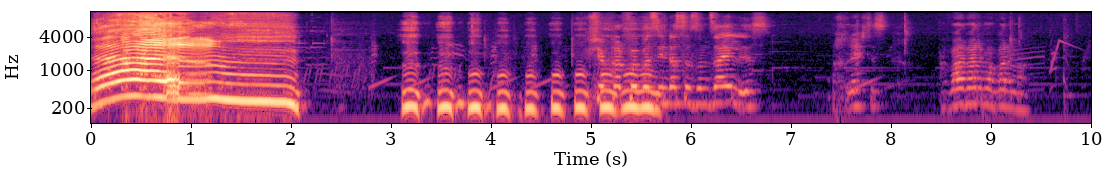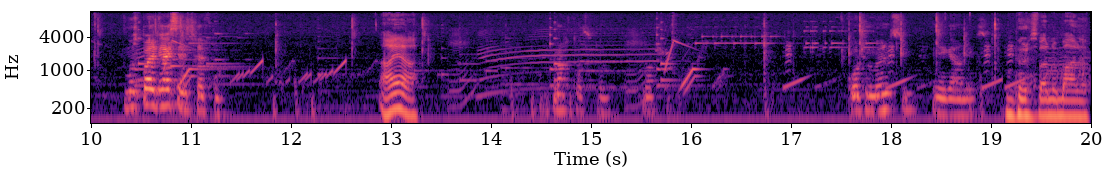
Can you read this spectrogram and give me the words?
Ah! Ich hab grad voll übersehen, dass da so ein Seil ist. Ach, rechts ist. Ach, warte, warte mal, warte mal. Du musst beide gleichzeitig treffen. Ah ja. Mach das schon. Mach. Rote Münzen? Nee, gar nichts. Nö, das war normale.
